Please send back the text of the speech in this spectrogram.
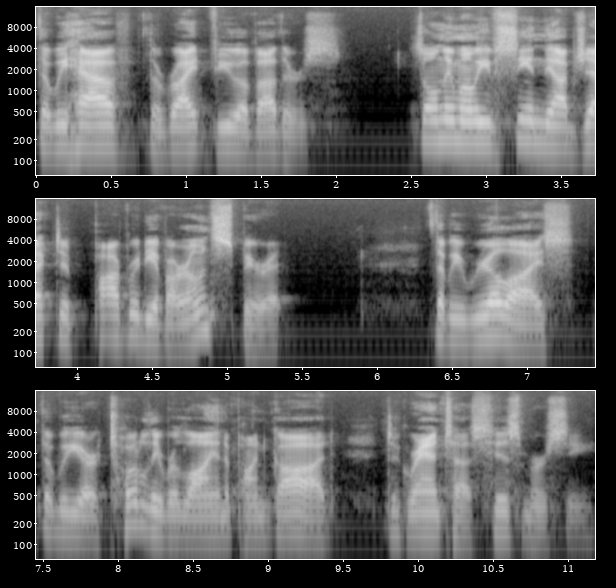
That we have the right view of others. It's only when we've seen the objective poverty of our own spirit that we realize that we are totally reliant upon God to grant us His mercy.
